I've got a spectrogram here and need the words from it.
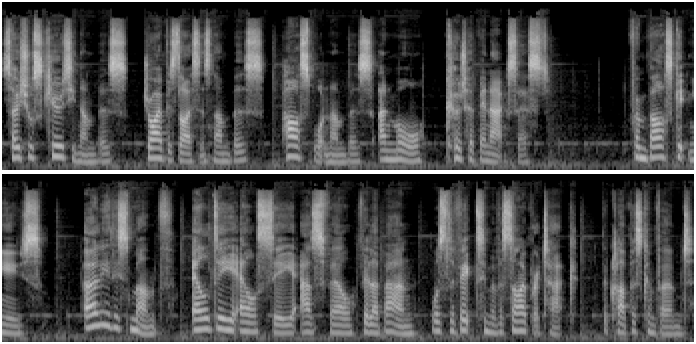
social security numbers, driver's license numbers, passport numbers, and more, could have been accessed. From Basket News Earlier this month, LDLC Asvel Villeurbanne was the victim of a cyber attack, the club has confirmed.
